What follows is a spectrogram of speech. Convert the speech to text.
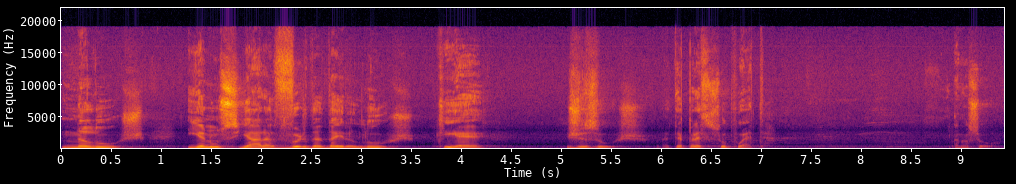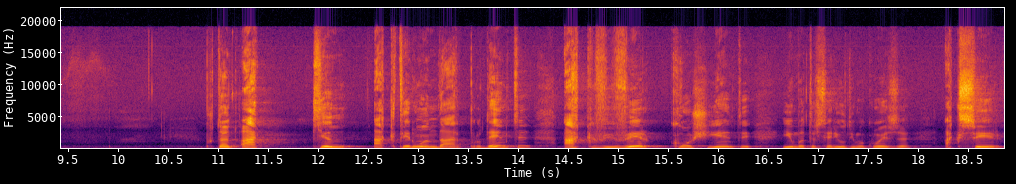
na luz e anunciar a verdadeira luz que é Jesus. Até parece que sou poeta. Mas não sou. Portanto, há que há que ter um andar prudente, há que viver consciente e uma terceira e última coisa, há que ser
